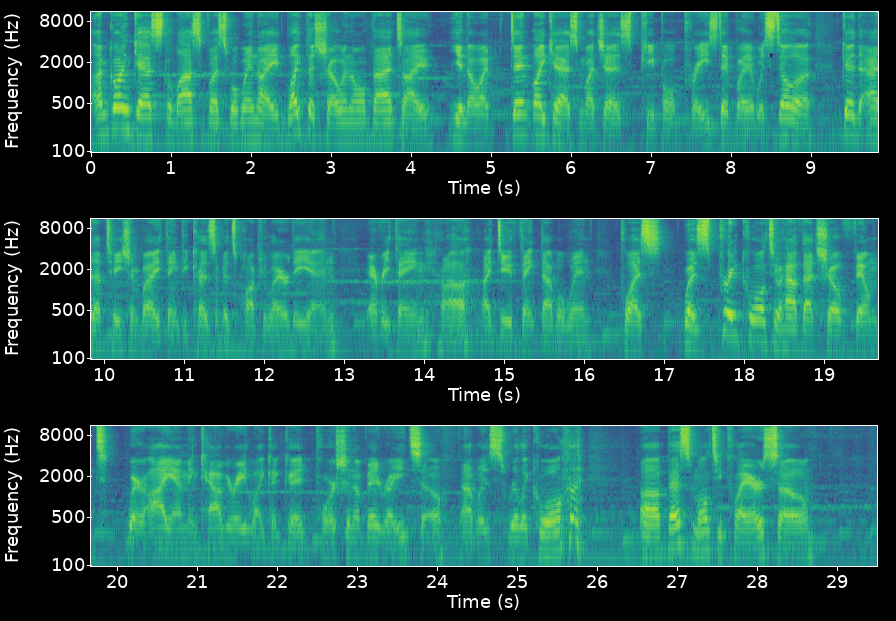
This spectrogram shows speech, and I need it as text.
I'm going to guess The Last of Us will win. I like the show and all that. I, you know, I didn't like it as much as people praised it, but it was still a good adaptation. But I think because of its popularity and everything, uh, I do think that will win. Plus, was pretty cool to have that show filmed where I am in Calgary, like a good portion of it, right? So that was really cool. uh, best multiplayer, so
